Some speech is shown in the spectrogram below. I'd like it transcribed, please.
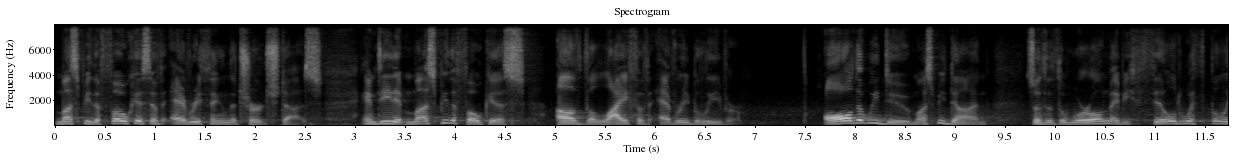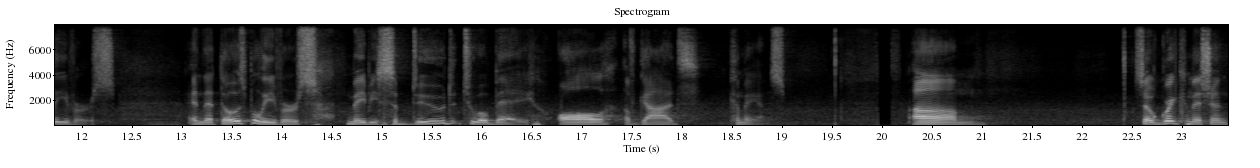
must be the focus of everything the church does. Indeed, it must be the focus of the life of every believer. All that we do must be done so that the world may be filled with believers and that those believers may be subdued to obey all of God's commands. Um, so, Great Commission.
